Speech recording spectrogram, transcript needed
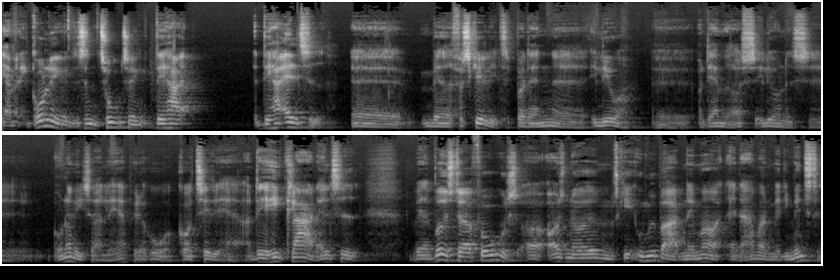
Jamen grundlæggende sådan to ting. Det har, det har altid øh, været forskelligt, hvordan øh, elever, øh, og dermed også elevernes øh, undervisere og lærerpædagoger går til det her. Og det er helt klart altid været både større fokus, og også noget måske umiddelbart nemmere at arbejde med de mindste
